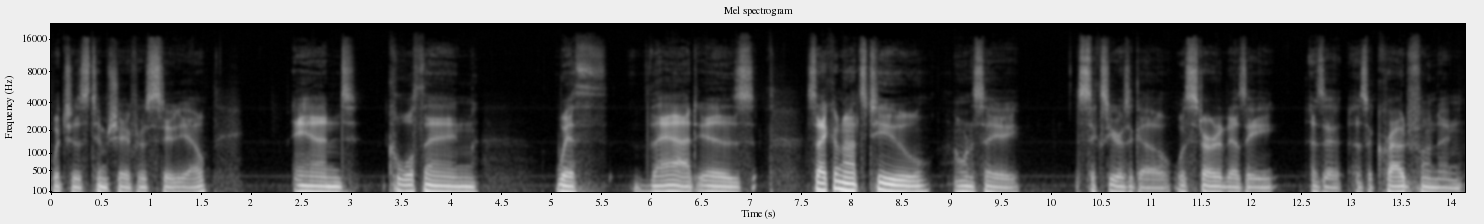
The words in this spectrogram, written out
which is Tim Schafer's studio. And cool thing with that is Psychonauts 2, I want to say 6 years ago was started as a as a as a crowdfunding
